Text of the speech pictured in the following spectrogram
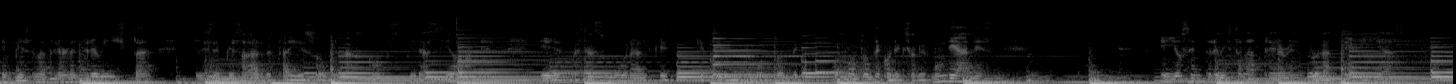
empiezan a tener una entrevista y les empieza a dar detalles sobre las conspiraciones y les muestra su moral que, que tiene un montón, de, un montón de conexiones mundiales. Ellos entrevistan a Terrence durante días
